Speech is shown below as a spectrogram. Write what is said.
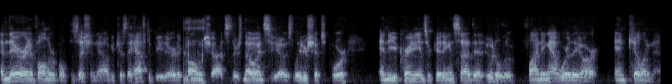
And they're in a vulnerable position now because they have to be there to call mm-hmm. the shots. There's no NCOs, leadership's poor. And the Ukrainians are getting inside that OODA loop, finding out where they are, and killing them.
